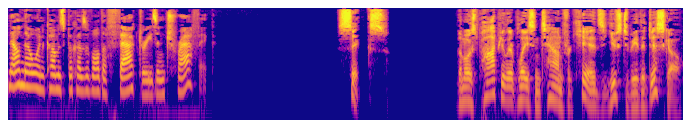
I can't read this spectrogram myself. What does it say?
Now no one comes because of all the factories and traffic. 6. The most popular place in town for kids used to be the disco.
